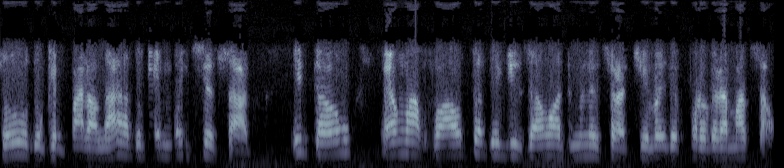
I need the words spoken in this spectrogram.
Sul, do que Paraná, do que muito se sabe. Então, é uma falta de visão administrativa e de programação.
